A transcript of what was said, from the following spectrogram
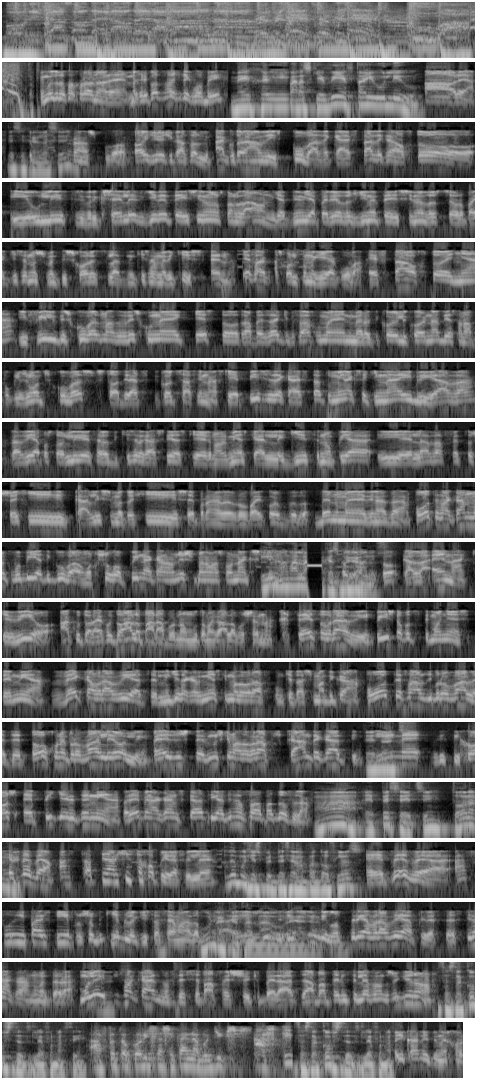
Δημήτρο στο χρόνο, ρε. Μέχρι πότε θα έχετε εκπομπή; Μέχρι Παρασκευή 7 Ιουλίου. Α, ωραία. Δεν σε χάλασε. Τώρα να σου πω. Όχι, όχι καθόλου. Άκου τώρα να δεις. Κούβα, 17-18 Ιούλη στις Βρυξέλλες γίνεται η Σύνοδος των Λαών. Για την ίδια περίοδος γίνεται η Σύνοδος της Ευρωπαϊκής Ένωσης με τις χώρες της Λατινικής Αμερικής. Ένα. Και θα ασχοληθούμε και για Κούβα. 7, 8, 9 οι φίλοι της Κούβας μας βρίσκουν και στο τραπεζάκι που θα έχουμε ενημερωτικό υλικό ενάντια στον αποκλεισμό της Κούβας στο αντιρατσιστικό της Αθήνας. Και επίσης 17 του μήνα ξεκινάει η Μπριγάδα, δηλαδή η αποστολή εθελοντικής εργασίας και γνωριμίας και αλληλεγγύης, στην οποία η Ελλάδα φέτος έχει καλή συμμετοχή σε ευρωπαϊκό επίπεδο. Μπαίνουμε δυνατά. Πότε θα κάνουμε εκπομπή για την Κούβα όμως; Σου έχω πει να κανονίσουμε να μας φωνάξει. Είναι Και μαλάκας το μεγάλος. κανονικό. Καλά, ένα. Και δύο. Άκου τώρα, έχω το άλλο παράπονο μου το μεγάλο από σένα. Χτε το βράδυ, πίσω από τις τιμονιές, η ταινία 10 βραβεία της Ελληνικής Ακαδημίας Κινηματογράφου. Και τα σημαντικά. Πότε θα την προβάλλετε; Το έχουν προβάλει όλοι. Παίζουν στους τερνούς κινηματογράφους. Κάντε κάτι. Εντάξει. Είναι δυστυχώς επίκαιρη ταινία. Πρέπει να κάνεις κάτι γιατί θα φάω παντόφλα. Α, ε, πες έτσι. Τώρα Ε, ναι. βέβαια, από την αρχή το έχω πει, ρε φιλέ. Δεν μου είχες πει ότι είναι θέμα παντόφλας. Ε, βέβαια, αφού υπάρχει προσωπική εμπλοκή στο θέμα εδώ Πού να πέρα. καταλάβω, Ε, ρε, ε, αγάπη. λίγο, Τρία βραβεία πήρες χτες. Τι να κάνουμε τώρα; Μου λέει τι θα κάνεις με αυτές τις επαφές σου εκεί πέρα. Τζάμπα παίρνεις τηλέφωνο τόσο καιρό; Θα στα κόψεις τα τηλέφωνα αυτή. Αυτό το κορίτσι θα σε κάνει να αγγίξεις. Αυτή Θα στα κόψεις τα τηλέφωνα αυτή. Ικανή την έχω.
